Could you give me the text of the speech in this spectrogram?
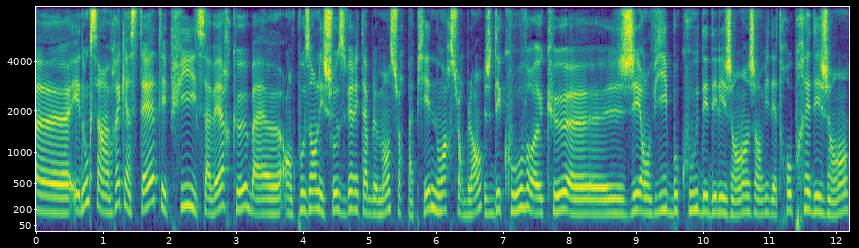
Euh, et donc c'est un vrai casse-tête. Et puis il s'avère que, bah, euh, en posant les choses véritablement sur papier, noir sur blanc, je découvre que euh, j'ai envie beaucoup d'aider les gens. J'ai envie d'être auprès des gens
